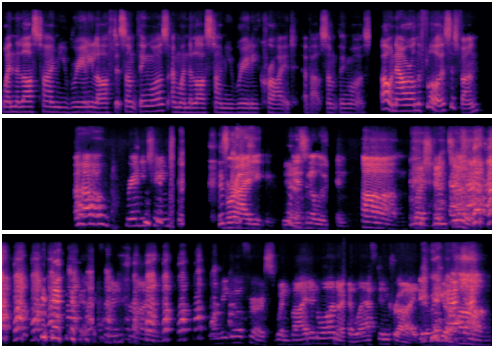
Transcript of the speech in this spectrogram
when the last time you really laughed at something was and when the last time you really cried about something was. Oh, now we're on the floor. This is fun. Oh, Randy changed. Variety Yeah. is an illusion. Um. Question two. yeah. and crying. Let me go first. When Biden won, I laughed and cried. There we go. Um.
